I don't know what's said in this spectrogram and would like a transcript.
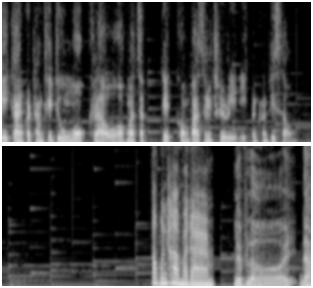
มีการกระทำที่ดูโง่เขลาออกมาจากเด็กของบ้านสริทรีนอีกเป็นครั้งที่สองขอบคุณค่ะมาดาม เรียบร้อย ด่า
